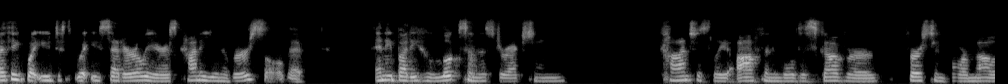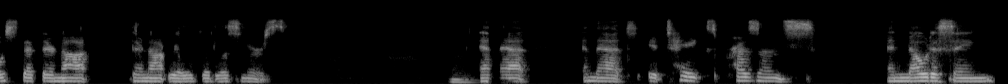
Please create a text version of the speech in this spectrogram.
i think what you just what you said earlier is kind of universal that anybody who looks in this direction consciously often will discover first and foremost that they're not they're not really good listeners. Mm. and that and that it takes presence and noticing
